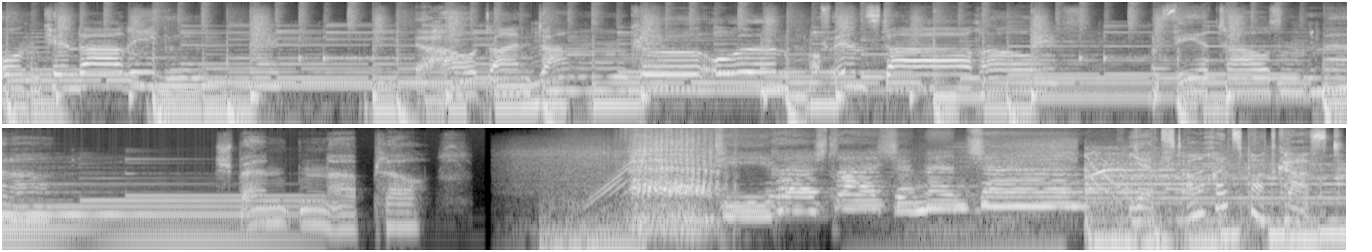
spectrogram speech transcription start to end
und ein Kinderriegel. Er haut ein Danke Ulm auf Insta raus. Und 4000 Männer spenden Applaus. Tiere streichen Menschen. Jetzt auch als Podcast.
